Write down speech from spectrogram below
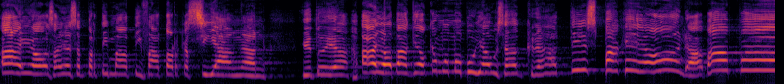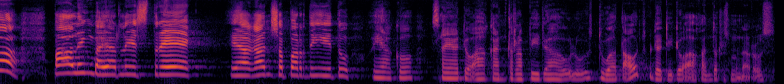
ayo saya seperti motivator kesiangan gitu ya. Ayo pakai, kamu mau punya usaha gratis, pakai oh enggak apa-apa. Paling bayar listrik. Ya kan seperti itu. Ya kok saya doakan terlebih dahulu. Dua tahun sudah didoakan terus menerus.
